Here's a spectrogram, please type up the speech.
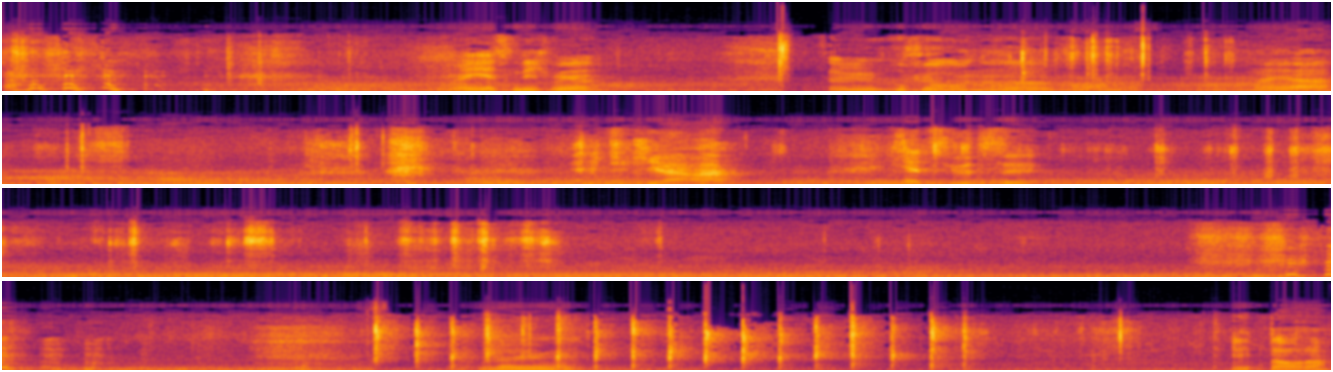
Na, jetzt nicht mehr. Ruf gehauen, oder? Naja. Tequila, wa? Jetzt wird's. äh, Cooler Junge. Die lebt noch, oder?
